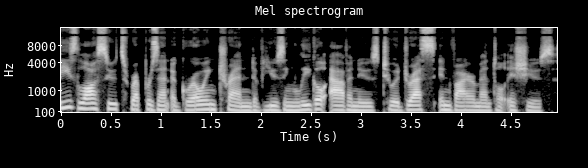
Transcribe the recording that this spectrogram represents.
These lawsuits represent a growing trend of using legal avenues to address environmental issues.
